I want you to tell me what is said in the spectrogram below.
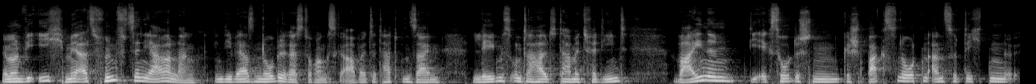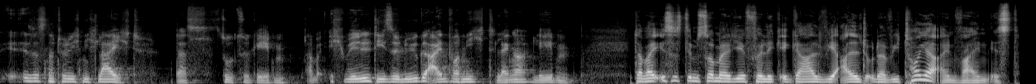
Wenn man wie ich mehr als 15 Jahre lang in diversen Nobelrestaurants gearbeitet hat und seinen Lebensunterhalt damit verdient, Weinen die exotischen Geschmacksnoten anzudichten, ist es natürlich nicht leicht, das zuzugeben. Aber ich will diese Lüge einfach nicht länger leben. Dabei ist es dem Sommelier völlig egal, wie alt oder wie teuer ein Wein ist,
